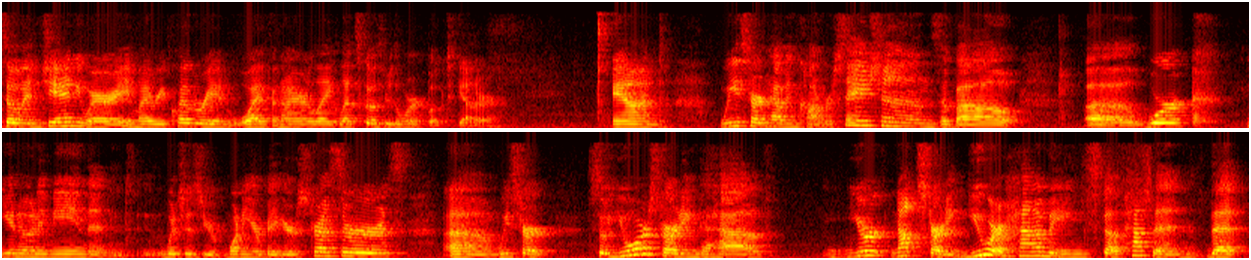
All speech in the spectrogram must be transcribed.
so in January, my recovery and wife and I are like, let's go through the workbook together. And we start having conversations about uh, work, you know what I mean, and which is your one of your bigger stressors. Um, we start, so you're starting to have, you're not starting, you are having stuff happen that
